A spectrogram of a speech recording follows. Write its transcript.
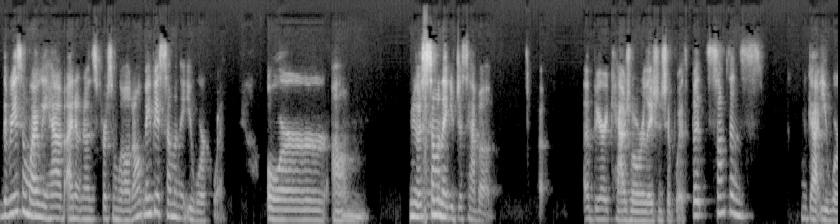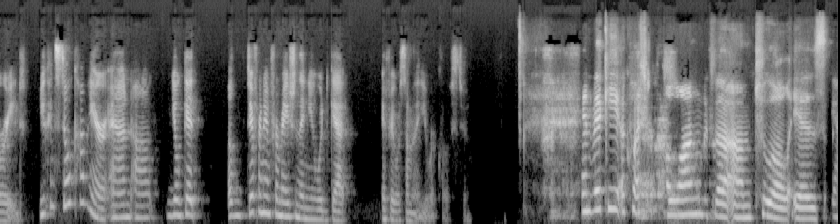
the reason why we have, I don't know this person well at all, maybe it's someone that you work with or, um, you know, someone that you just have a, a, a very casual relationship with, but something's got you worried. You can still come here and uh, you'll get a different information than you would get if it was someone that you were close to. And Vicki, a question along with the um, tool is: yeah.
